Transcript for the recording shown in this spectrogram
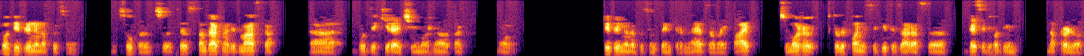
Бо в Біблії не написано. Супер, це стандартна відмазка. Е, Будь-які речі можна так, ну, Біблії написано за інтернет, за Wi-Fi. Чи може в телефоні сидіти зараз е, 10 годин напрольот.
